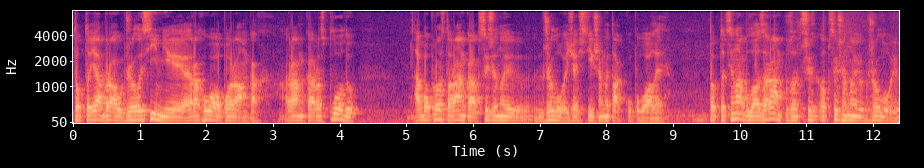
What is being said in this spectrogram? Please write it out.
Тобто я брав бджолосім'ї, рахував по рамках. Рамка розплоду або просто рамка обсиженої бджолою. Частіше ми так купували. Тобто ціна була за рамку з обсиженою бджолою.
